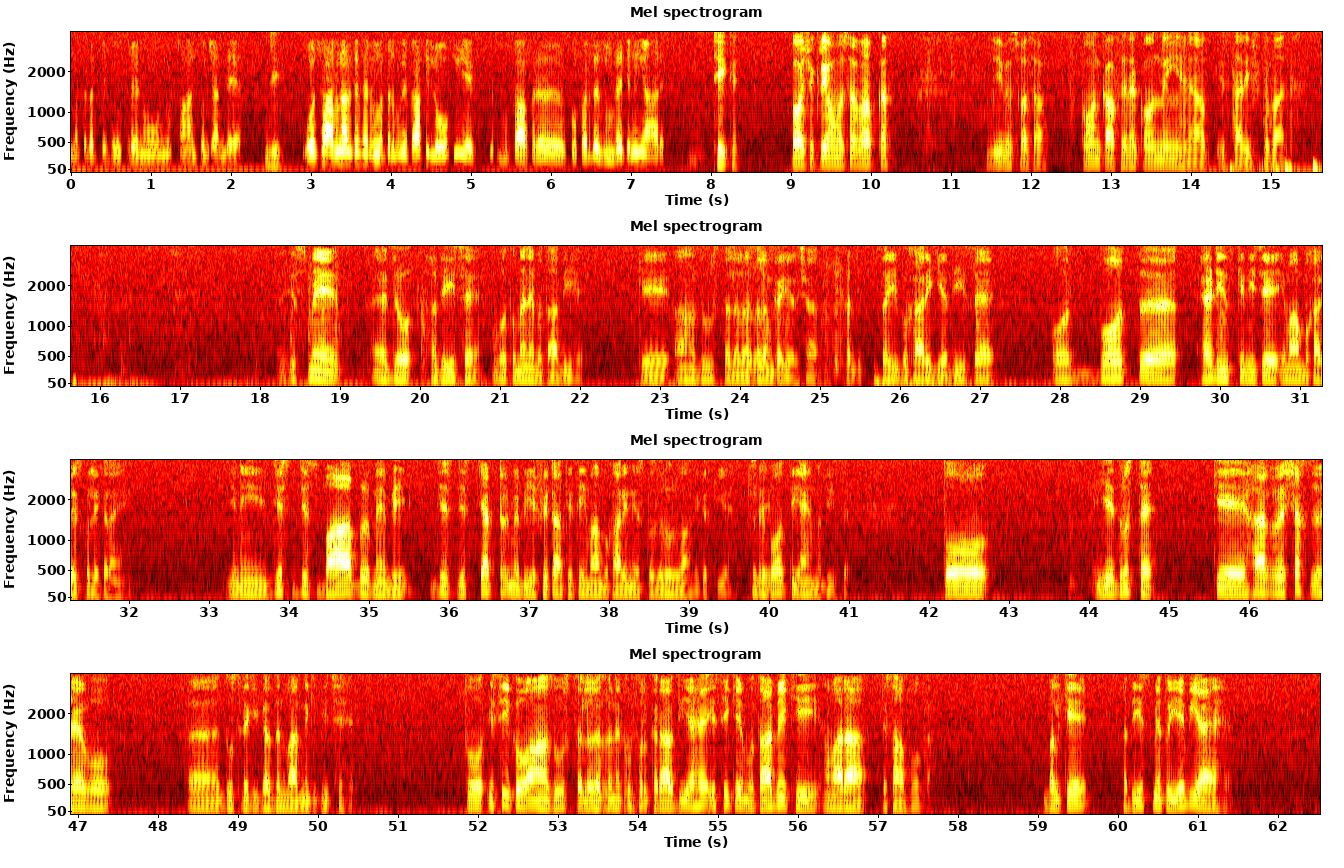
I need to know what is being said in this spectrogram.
ਮਤਲਬ ਕਿ ਦੂਸਰੇ ਨੂੰ ਨੁਕਸਾਨ ਪਹੁੰਚਾਉਂਦੇ ਆ ਜੀ ਉਸ ਹਿਸਾਬ ਨਾਲ ਤੇ ਫਿਰ ਮਤਲਬ ਕਿ ਕਾਫੀ ਲੋਕ ਹੀ کافر کفر دے زمرے چ نہیں آ رہے۔ ٹھیک ہے۔ بہت شکریہ عمر صاحب آپ کا۔ جی مصباح صاحب کون کافر ہے کون نہیں ہے؟ آپ اس تعریف کے بعد۔ اس میں جو حدیث ہے وہ تو میں نے بتا دی ہے کہ آن حضور صلی اللہ علیہ وسلم کا یہ ارشاد۔ ہاں جی۔ صحیح بخاری کی حدیث ہے اور بہت ہیڈنگس کے نیچے امام بخاری اس کو لے کر آئے ہیں۔ یعنی جس جس باب میں بھی جس جس چیپٹر میں بھی یہ فٹ آتی تھی امام بخاری نے اس کو ضرور وہاں ذکر کیا ہے کیونکہ بہت ہی اہم حدیث ہے۔ تو یہ درست ہے کہ ہر شخص جو ہے وہ دوسرے کی گردن مارنے کے پیچھے ہے۔ تو اسی کو حضور صلی اللہ علیہ وسلم نے کفر قرار دیا ہے اسی کے مطابق ہی ہمارا حساب ہوگا۔ بلکہ حدیث میں تو یہ بھی آیا ہے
